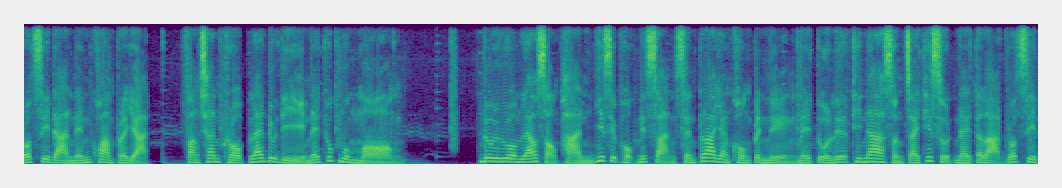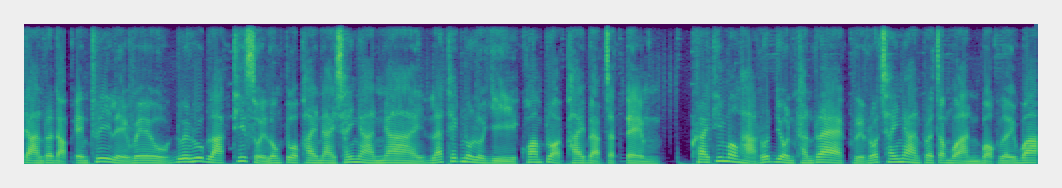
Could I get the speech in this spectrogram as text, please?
รถซีดานเน้นความประหยัด ฟังก์ชันครบและดูดีในทุกมุมมอง โดยรวมแล้ว 2026นิสสันเซนตรายังคงเป็นหนึ่งในตัวเลือกที่น่าสนใจที่สุดในตลาดรถซีดานระดับ Entry Level ด้วยรูปลักษณ์ที่สวยลงตัวภายในใช้งานง่าย และเทคโนโลยีความปลอดภัยแบบจัดเต็ม ใครที่มองหารถยนต์คันแรก หรือรถใช้งานประจำวันบอกเลยว่า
